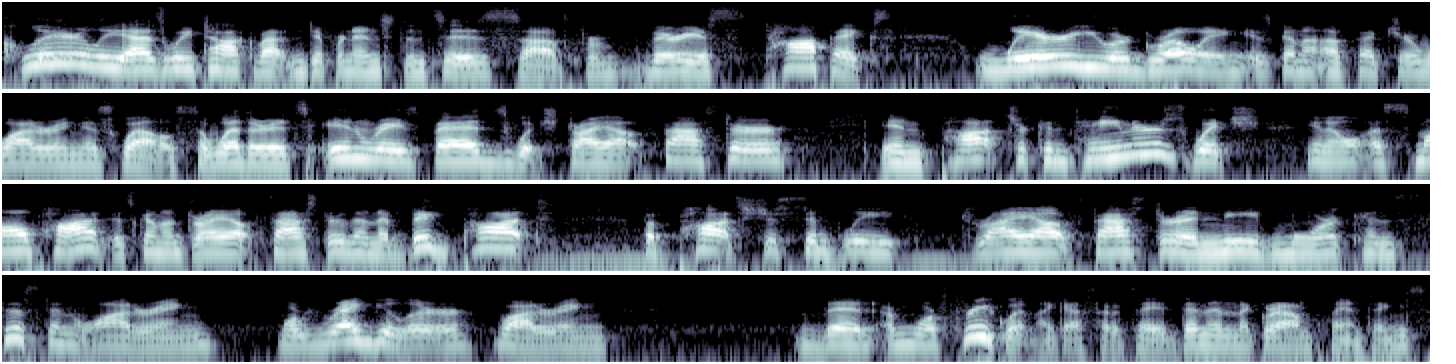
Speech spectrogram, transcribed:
Clearly, as we talk about in different instances uh, for various topics, where you are growing is going to affect your watering as well. So, whether it's in raised beds, which dry out faster, in pots or containers, which, you know, a small pot is going to dry out faster than a big pot, but pots just simply dry out faster and need more consistent watering, more regular watering than, or more frequent, I guess I would say, than in the ground plantings.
